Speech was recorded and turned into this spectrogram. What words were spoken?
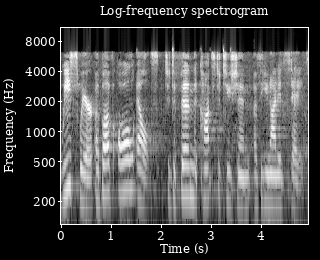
we swear above all else to defend the Constitution of the United States.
